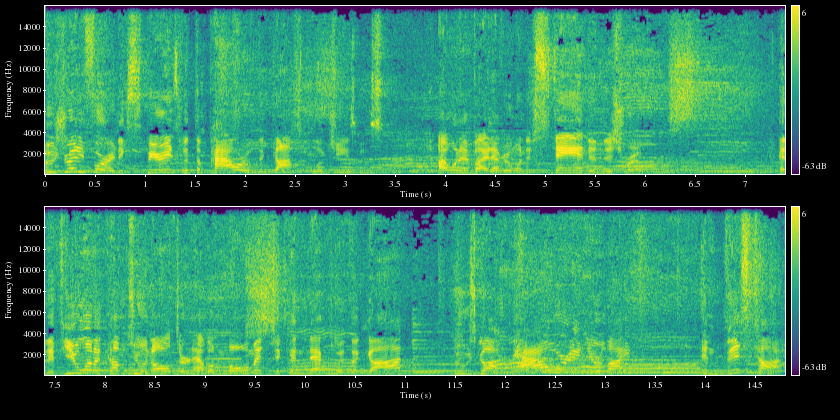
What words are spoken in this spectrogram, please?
Who's ready for an experience with the power of the gospel of Jesus? I want to invite everyone to stand in this room. And if you want to come to an altar and have a moment to connect with a God who's got power in your life, and this time,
